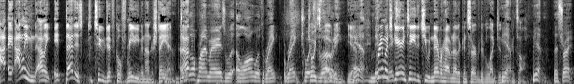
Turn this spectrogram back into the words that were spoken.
I, I don't even I like it. That is too difficult for me to even understand. And I- jungle primaries with, along with rank rank choice, choice voting, voting. yeah, Mi- pretty much guarantee that you would never have another conservative elected in Yeah, Arkansas. yeah, that's right,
